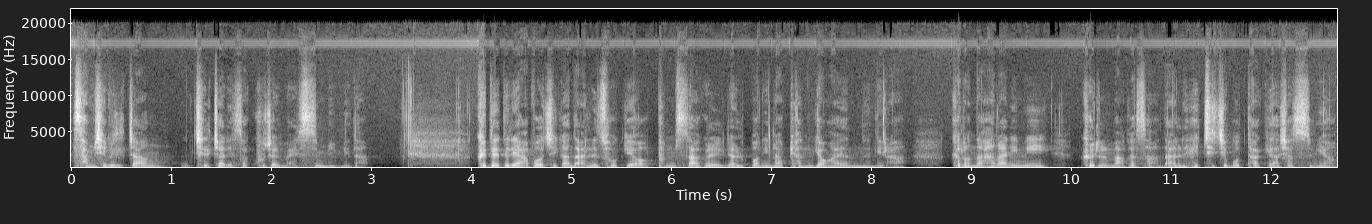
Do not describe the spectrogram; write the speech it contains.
31장 7절에서 9절 말씀입니다. 그대들의 아버지가 나를 속여 품삯을 열 번이나 변경하였느니라. 그러나 하나님이 그를 막아서 나를 해치지 못하게 하셨으며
